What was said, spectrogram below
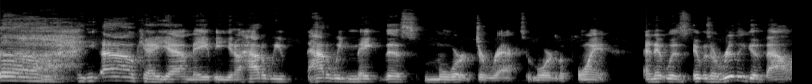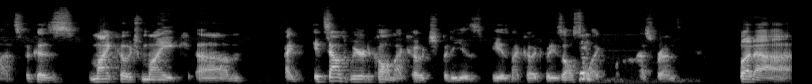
uh, okay, yeah, maybe. You know, how do we how do we make this more direct, more to the point? and it was it was a really good balance because my coach Mike, um, I, it sounds weird to call him my coach, but he is he is my coach, but he's also like one of my best friends. But uh,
